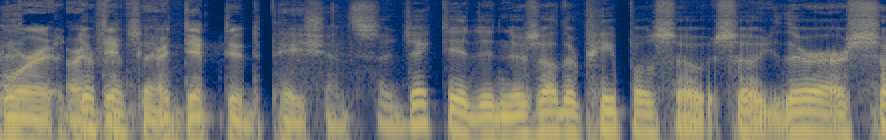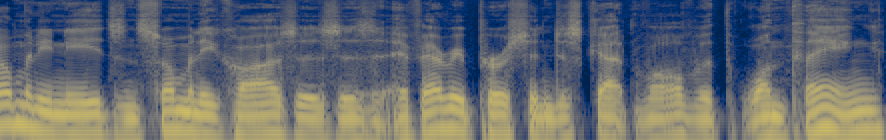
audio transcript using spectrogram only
Or, a or different addic- addicted patients. addicted, and there's other people. So, so there are so many needs and so many causes. Is if every person just got involved with one thing,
